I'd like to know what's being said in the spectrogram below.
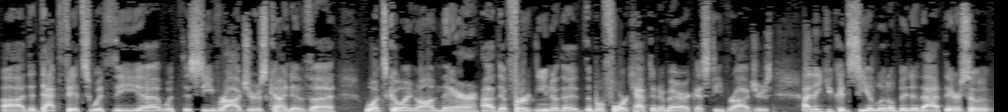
Uh, that that fits with the uh, with the Steve Rogers kind of uh, what's going on there. Uh, the first, you know, the the before Captain America, Steve Rogers. I think you could see a little bit of that there. So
